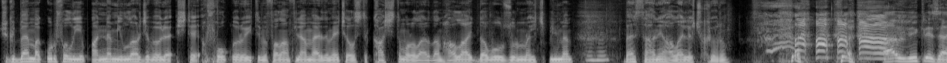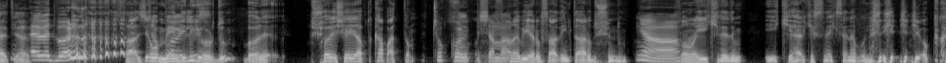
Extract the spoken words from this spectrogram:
Çünkü ben bak Urfalıyım. Annem yıllarca böyle işte folklor eğitimi falan filan verdirmeye çalıştı. Kaçtım oralardan. Halay, davul, zurna hiç bilmem. Ben sahneye halayla çıkıyorum. Abi büyük rezalet ya. Evet bu arada. Sadece o mendili komikmiş. gördüm. Böyle şöyle şey yaptı kapattım. Çok komikmiş ama. Sonra bir yarım saat intiharı düşündüm. Ya. Sonra iyi ki dedim. İyi ki herkesin eksen aboneliği yok.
